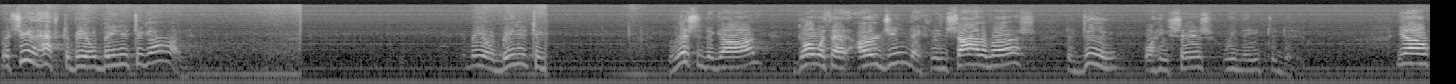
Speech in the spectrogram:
But you have to be obedient to God. Be obedient to God. Listen to God. Go with that urging that's inside of us to do what He says we need to do. You know,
